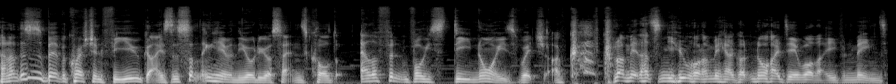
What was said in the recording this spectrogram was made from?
And now this is a bit of a question for you guys. There's something here in the audio settings called Elephant Voice Denoise, which I've got to admit that's a new one on me. I've got no idea what that even means.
